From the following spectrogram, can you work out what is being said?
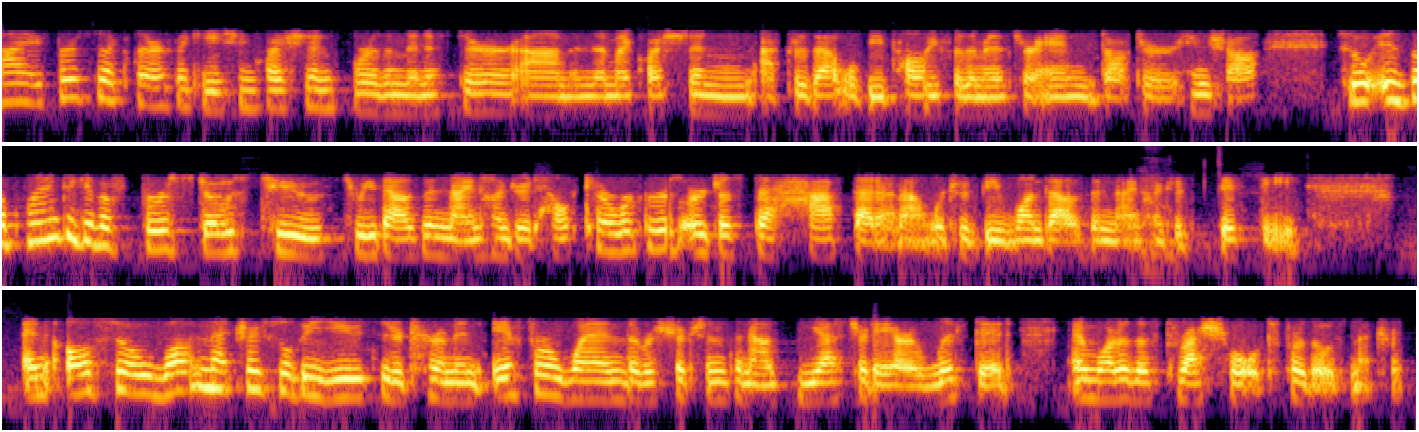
Hi. First, a clarification question for the minister, um, and then my question after that will be probably for the minister and Dr. Hinshaw. So, is the plan to give a first dose to 3,900 healthcare workers, or just a half that amount, which would be 1,950? And also, what metrics will be used to determine if or when the restrictions announced yesterday are lifted, and what are the thresholds for those metrics?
